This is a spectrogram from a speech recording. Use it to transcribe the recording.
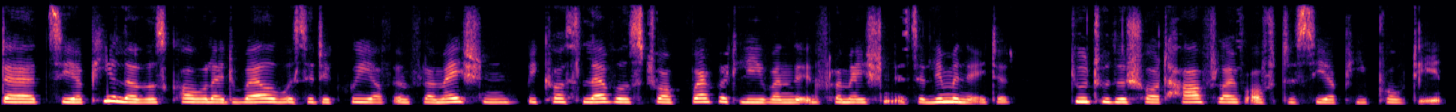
that CRP levels correlate well with the degree of inflammation because levels drop rapidly when the inflammation is eliminated due to the short half-life of the CRP protein.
